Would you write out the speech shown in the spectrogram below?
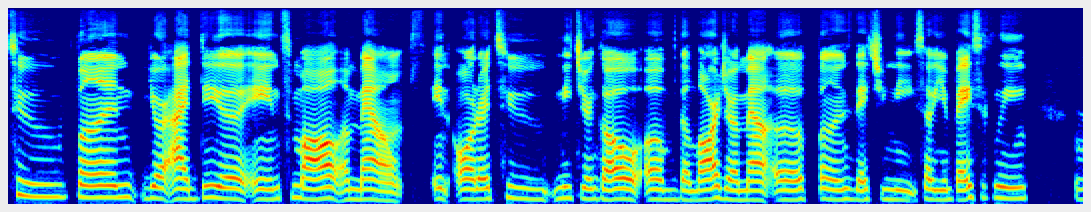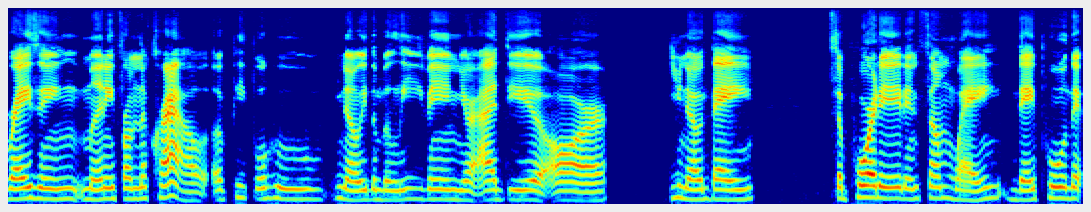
to fund your idea in small amounts in order to meet your goal of the larger amount of funds that you need. So you're basically raising money from the crowd of people who, you know, either believe in your idea or, you know, they support it in some way. They pull that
